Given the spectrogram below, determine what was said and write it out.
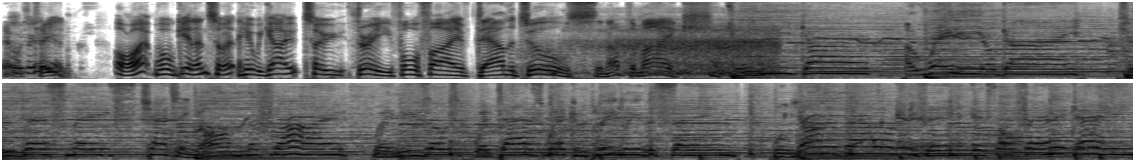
that Oh, was very tea. good. All right, we'll get into it. Here we go. Two, three, four, five. Down the tools and up the mic. A tree guy, a radio guy, two best mates chatting on the fly. We're musos, we're dads, we're completely the same. We'll yarn about anything, it's all fair game.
